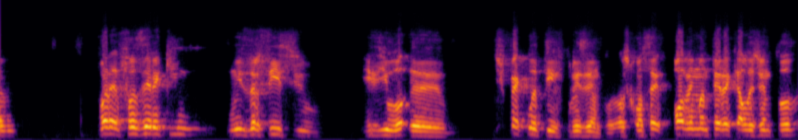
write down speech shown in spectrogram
Uh, para fazer aqui um exercício uh, especulativo, por exemplo. Eles conseguem, podem manter aquela gente toda,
